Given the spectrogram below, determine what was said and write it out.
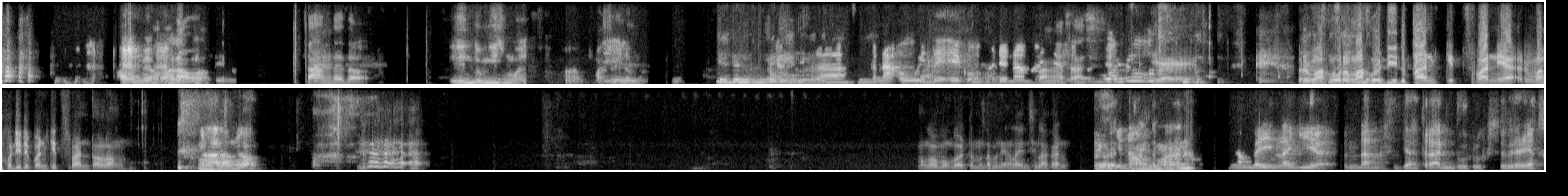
Alam ya, alam? Santai toh. dilindungi semuanya. Mas Iya. Lindung. Nggak bisa kena UITE kok ada namanya soalnya. Waduh. Iya, iya, iya. Rumahku, rumahku di depan Kids Fun ya. Rumahku di depan Kids Fun, tolong. Ngarang yuk. Monggo, monggo, teman-teman yang lain silakan. Mungkin teman-teman. nambahin lagi ya tentang kesejahteraan buruh. Sebenarnya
